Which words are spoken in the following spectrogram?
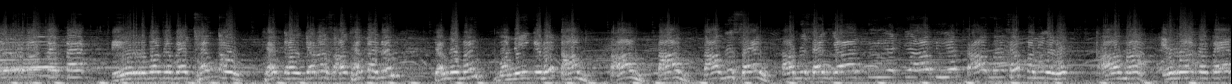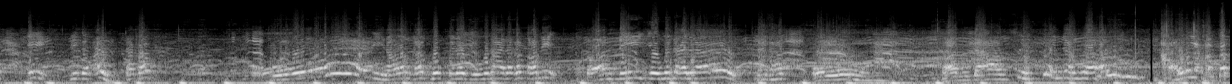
ม ดเอวันแปดแปดแชมป์เก่าแชมป์เก่าจะรักษาแชมป์ได้ไหมจำได้ไหมวันนี้แกไม่ตาม ตามตามตามหรือแซงตามหรือแซงอย่าเบียดอย่าเบียดตามมาครับวันนี้กันเลยตามมาเอราวันแปดแปดอีกนี่กับไอ้นะครับโอ้ยนี่น้องครับลุกไปได้อยู่ไม่ได้นะครับตอนนี้ ตอนนี้อยู่ไม่ได้แล้วนะครับ โอ้ยทันดาวสิเป็นยังไงเอาละครับ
